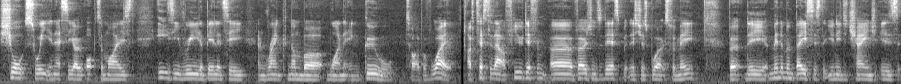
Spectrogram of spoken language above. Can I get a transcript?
short, sweet, and SEO optimized, easy readability, and rank number one in Google type of way. I've tested out a few different uh, versions of this, but this just works for me. But the minimum basis that you need to change is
